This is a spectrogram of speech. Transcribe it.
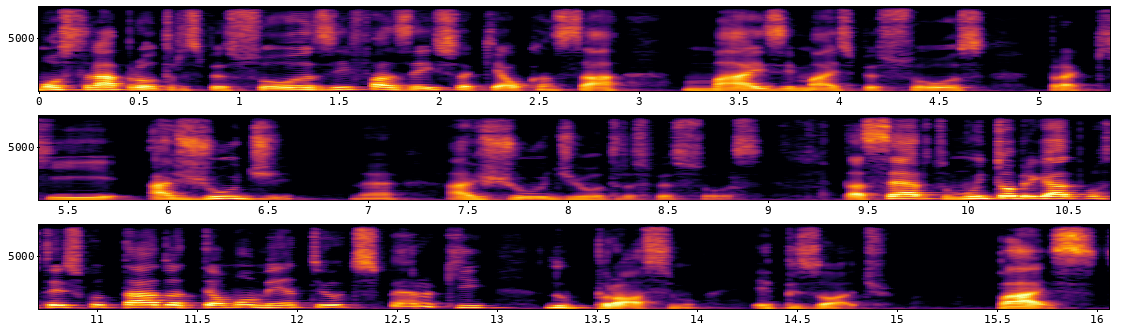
mostrar para outras pessoas e fazer isso aqui alcançar mais e mais pessoas para que ajude, né? Ajude outras pessoas. Tá certo? Muito obrigado por ter escutado até o momento e eu te espero aqui no próximo episódio. Paz.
